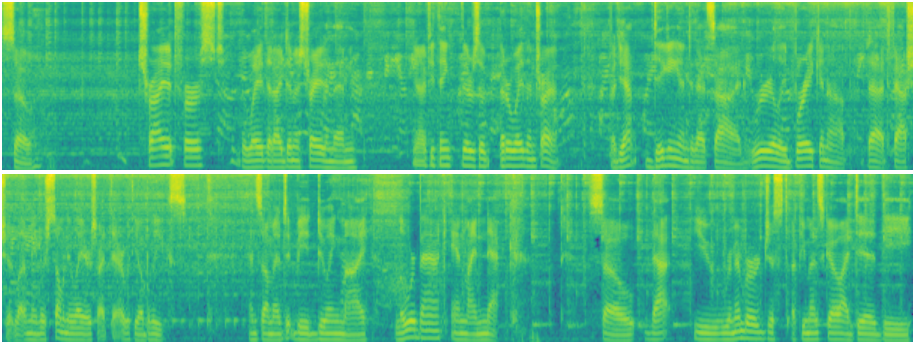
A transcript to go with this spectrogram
So try it first the way that I demonstrate, and then, you know, if you think there's a better way, then try it. But yeah, digging into that side, really breaking up that fascia. I mean, there's so many layers right there with the obliques. And so I'm going to be doing my lower back and my neck. So that you remember just a few minutes ago, I did the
